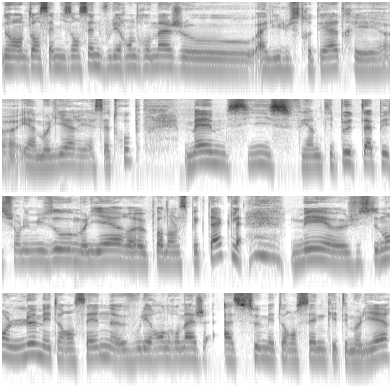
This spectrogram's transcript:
dans, sa mise en scène, voulait rendre hommage à l'illustre théâtre euh, et, à Molière et à sa troupe, même s'il se fait un petit peu taper sur le museau Molière pendant le spectacle. Mais justement, le metteur en scène voulait rendre hommage à ce metteur en scène qui était Molière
